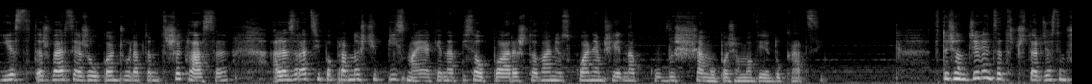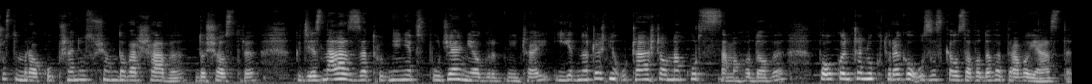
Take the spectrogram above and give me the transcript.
Jest też wersja, że ukończył raptem trzy klasy, ale z racji poprawności pisma, jakie napisał po aresztowaniu, skłaniam się jednak ku wyższemu poziomowi edukacji. W 1946 roku przeniósł się do Warszawy, do siostry, gdzie znalazł zatrudnienie w spółdzielni ogrodniczej i jednocześnie uczęszczał na kurs samochodowy, po ukończeniu którego uzyskał zawodowe prawo jazdy.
